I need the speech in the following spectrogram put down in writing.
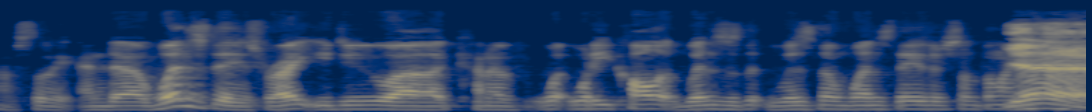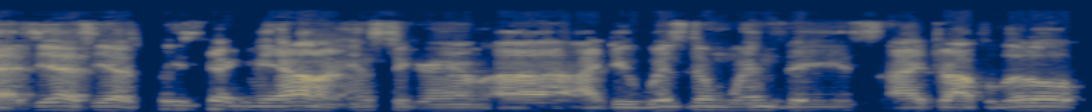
Absolutely. And uh, Wednesdays, right? You do uh, kind of what, what do you call it? Wednesday, Wisdom Wednesdays or something like yes, that? Yes, yes, yes. Please check me out on Instagram. Uh, I do Wisdom Wednesdays. I drop a little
